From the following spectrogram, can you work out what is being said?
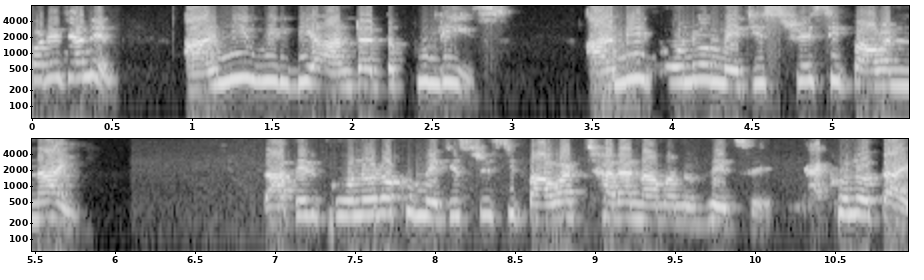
করে জানেন? Army will be under the police আর্মির কোনো ম্যাজিস্ট্রেসি পাওয়ার নাই। তাদের কোন রকম ম্যাজিস্ট্রেসি পাওয়ার ছাড়া নামানো হয়েছে। এখনও তাই,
